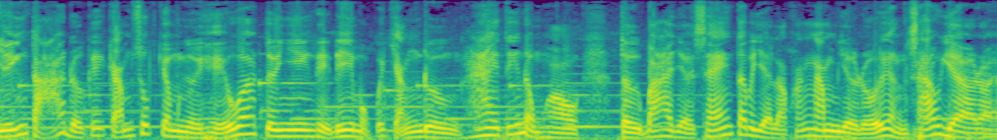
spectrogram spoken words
diễn tả được cái cảm xúc cho mọi người hiểu á. Tuy nhiên thì đi một cái chặng đường 2 tiếng đồng hồ từ 3 giờ sáng tới bây giờ là khoảng 5 giờ rưỡi gần 6 giờ rồi.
